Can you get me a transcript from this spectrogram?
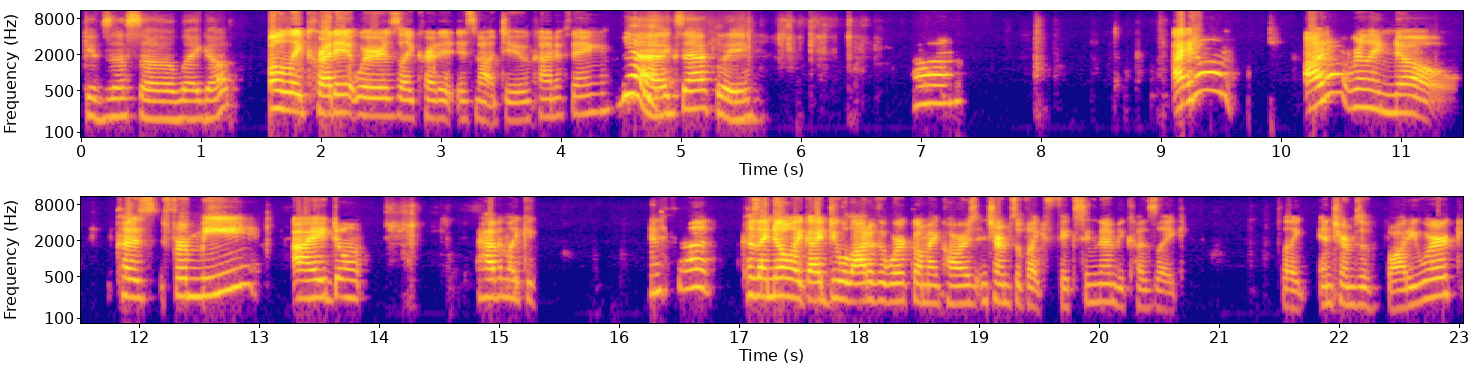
gives us a leg up? oh like credit, whereas like credit is not due, kind of thing. Yeah, exactly. Um, I don't, I don't really know, because for me, I don't haven't like experienced that. Because I know like I do a lot of the work on my cars in terms of like fixing them because like, like in terms of body work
